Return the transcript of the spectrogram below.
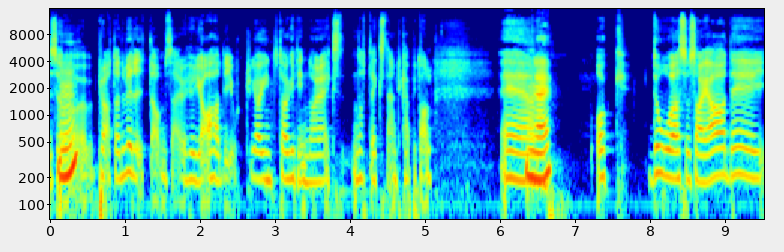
så Mm. pratade vi lite om så här, hur jag hade gjort. Jag har ju inte tagit in några ex, något externt kapital. Eh, Nej. och då så sa jag, ja det,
